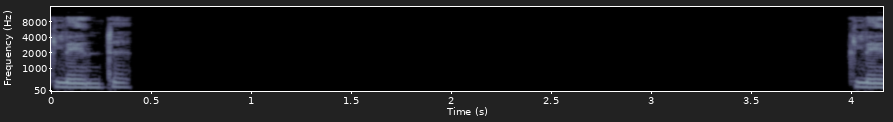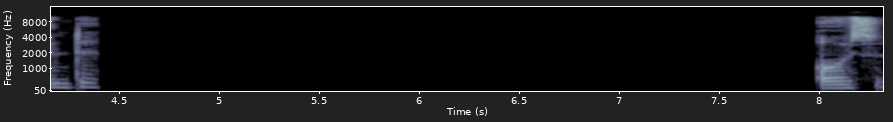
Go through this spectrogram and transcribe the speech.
Glente. Glente. Også.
